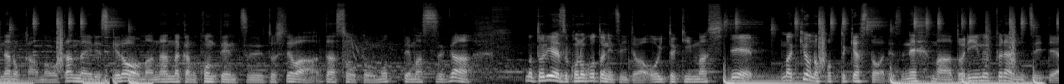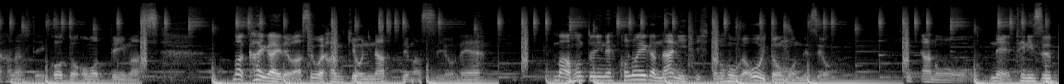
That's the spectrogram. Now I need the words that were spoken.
なのか、まあ、わかんないですけど、まあ、何らかのコンテンツとしては出そうと思ってますがまあ、とりあえずこのことについては置いときまして、まあ、今日のポッドキャストはですね、まあ、ドリームプランについて話していこうと思っています。まあ、海外ではすごい反響になってますよね。まあ本当にねこの映画何って人の方が多いと思うんですよ。あのねテニスポ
